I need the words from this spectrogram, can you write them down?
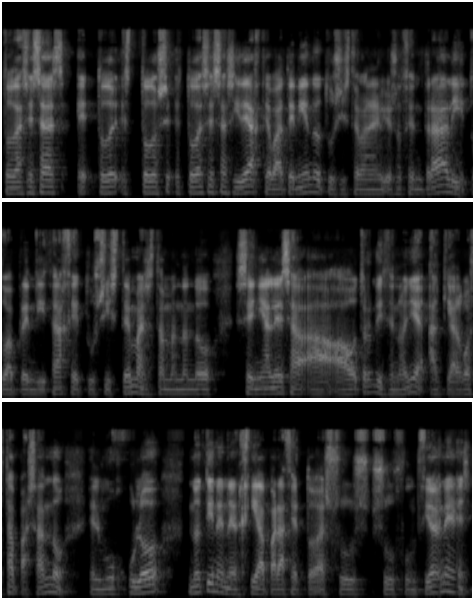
todas esas, eh, todas esas ideas que va teniendo tu sistema nervioso central y tu aprendizaje, tus sistemas están mandando señales a, otros, dicen, oye, aquí algo está pasando, el músculo no tiene energía para hacer todas sus, funciones,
